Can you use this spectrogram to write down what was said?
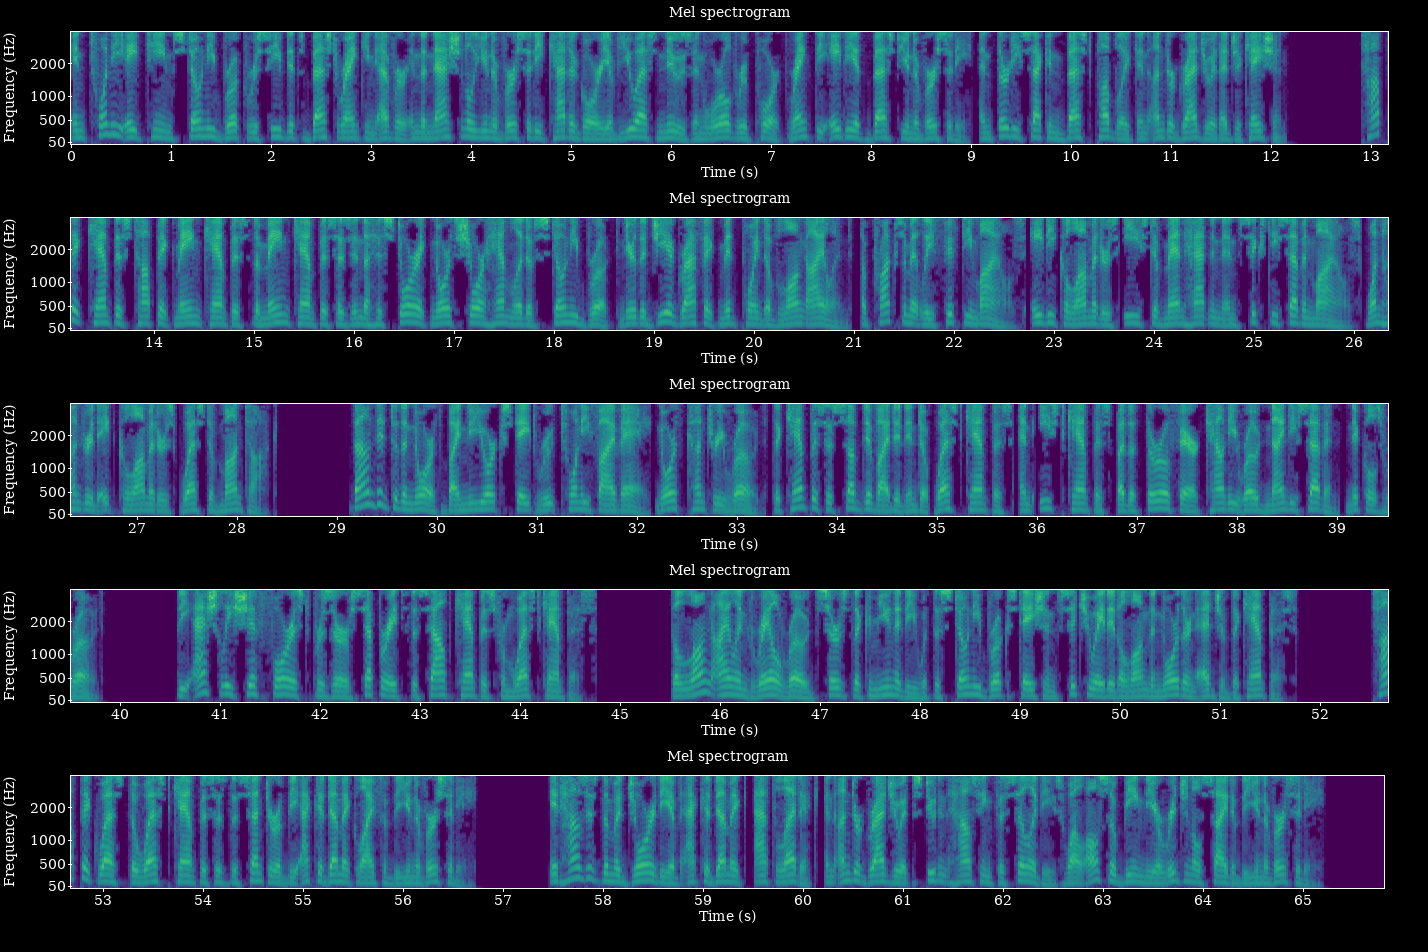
In 2018 Stony Brook received its best ranking ever in the National University category of U.S. News & World Report ranked the 80th best university, and 32nd best public and undergraduate education. Topic campus Topic Main campus The main campus is in the historic North Shore hamlet of Stony Brook near the geographic midpoint of Long Island, approximately 50 miles 80 kilometers east of Manhattan and 67 miles 108 kilometers west of Montauk. Bounded to the north by New York State Route 25A North Country Road the campus is subdivided into West Campus and East Campus by the thoroughfare County Road 97 Nichols Road. The Ashley Schiff Forest Preserve separates the South Campus from West Campus. The Long Island Railroad serves the community with the Stony Brook Station situated along the northern edge of the campus. Topic West The West Campus is the center of the academic life of the university. It houses the majority of academic, athletic, and undergraduate student housing facilities while also being the original site of the university.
